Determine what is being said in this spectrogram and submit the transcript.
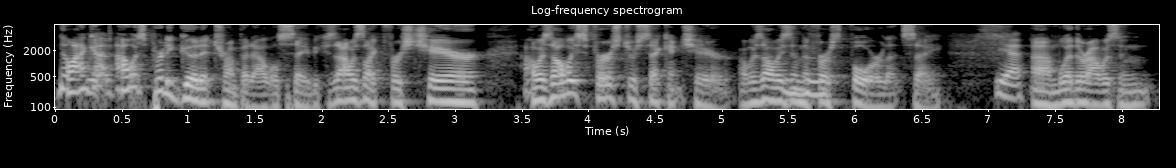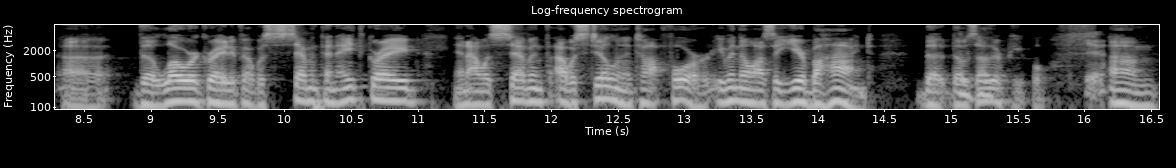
No, I got I was pretty good at trumpet, I will say, because I was like first chair. I was always first or second chair. I was always Mm-hmm. in the first four, let's say. yeah. Um, whether I was in uh, the lower grade, if I was seventh and eighth grade, and I was seventh, I was still in the top four, even though I was a year behind the, those other people. Yeah. Um,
